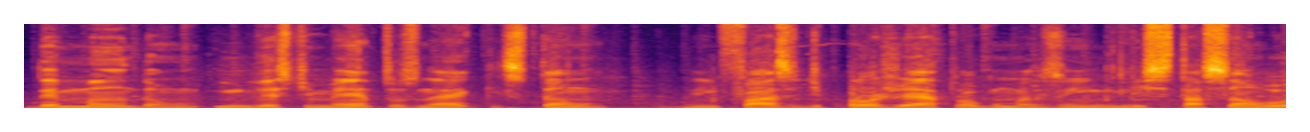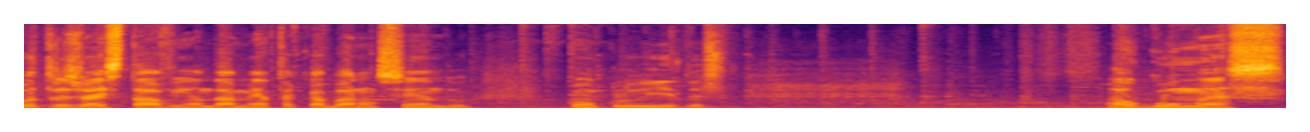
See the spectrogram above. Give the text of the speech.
demandam investimentos, né, que estão em fase de projeto, algumas em licitação, outras já estavam em andamento, acabaram sendo concluídas. Algumas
